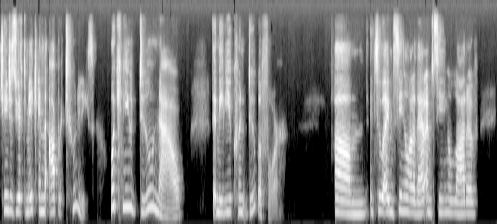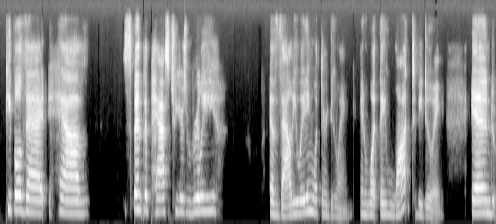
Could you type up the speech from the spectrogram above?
changes you have to make and the opportunities? What can you do now that maybe you couldn't do before? Um, and so I'm seeing a lot of that. I'm seeing a lot of people that have spent the past two years really evaluating what they're doing and what they want to be doing and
